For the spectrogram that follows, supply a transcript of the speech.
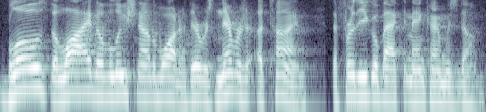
blows the live evolution out of the water. There was never a time, the further you go back, that mankind was dumb.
